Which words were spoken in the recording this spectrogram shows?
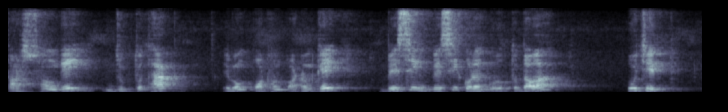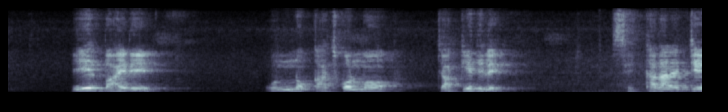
তার সঙ্গেই যুক্ত থাক এবং পঠন পাঠনকেই বেশি বেশি করে গুরুত্ব দেওয়া উচিত। এর বাইরে অন্য কাজকর্ম চাপিয়ে দিলে শিক্ষাদানের যে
